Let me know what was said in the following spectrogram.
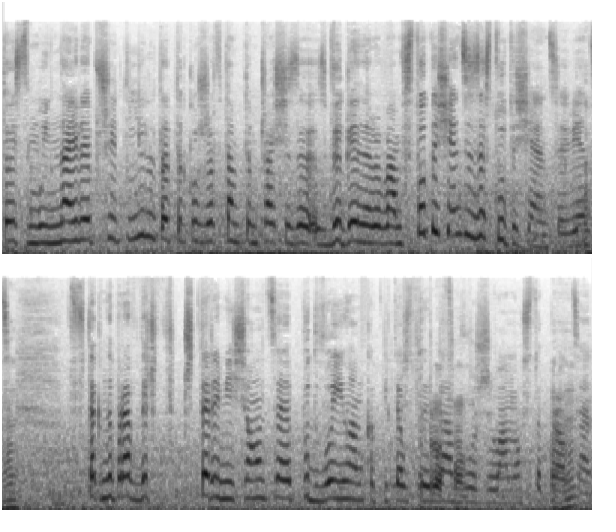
to jest mój najlepszy deal, dlatego że w tamtym czasie za- wygenerowałam 100 tysięcy ze 100 tysięcy, więc Mhm. w, tak naprawdę w 4 miesiące podwoiłam kapitał, który 100%. tam włożyłam o 100%.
